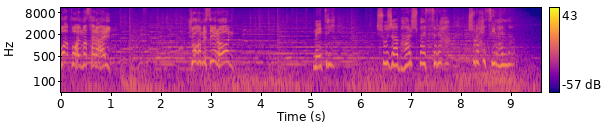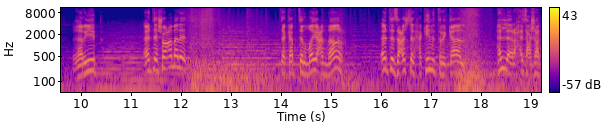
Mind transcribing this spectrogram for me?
وقفوا هالمسخرة هي شو عم بيصير هون؟ ماتري شو جاب هارش بهالسرعة؟ شو رح يصير هلا؟ غريب أنت شو عملت كبيت المي على النار أنت زعجت الحكيم تريكال هلا رح أزعجك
